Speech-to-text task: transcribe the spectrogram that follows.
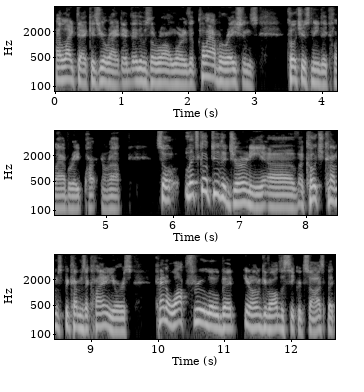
I like that because you're right. It, it was the wrong word. The collaborations coaches need to collaborate, partner up. So let's go through the journey of a coach comes, becomes a client of yours. Kind of walk through a little bit, you know, don't give all the secret sauce, but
